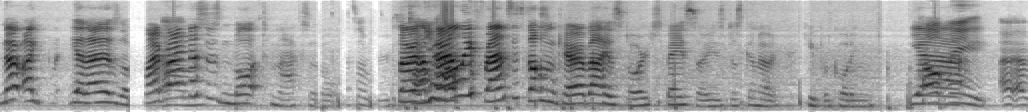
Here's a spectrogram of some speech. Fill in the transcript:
no, I yeah, that is a, my Um, is not max at all. That's a. So Can you apparently Francis doesn't care about his storage space, so he's just gonna keep recording. Yeah. help me? I, I,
